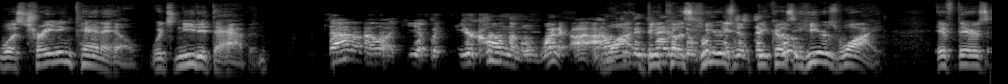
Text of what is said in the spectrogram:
was trading Tannehill, which needed to happen. That I like. Yeah, but you're calling them a winner. I, I don't Why? think they did Because anything to win. They here's just because move. here's why. If there's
